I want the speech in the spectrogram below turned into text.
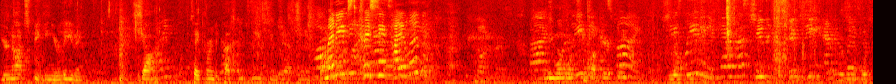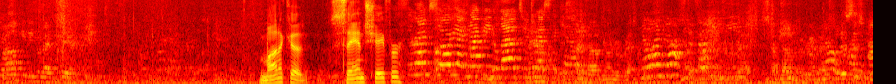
you're not speaking, you're leaving. Sean, take her into custody, please. She was asking you. My name's Christy Tylen. Fine, me one we're more leaving, two up here, it's please. fine. She's leaving, you can't arrest her. Monica Sandschaefer. Sir, I'm sorry, I'm not being allowed to address the county. No, I'm not, no, fine, leave. No, I,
